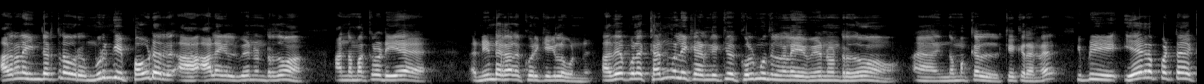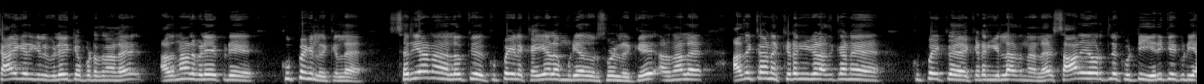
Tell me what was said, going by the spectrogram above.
அதனால் இந்த இடத்துல ஒரு முருங்கை பவுடர் ஆலைகள் வேணுன்றதும் அந்த மக்களுடைய நீண்டகால கோரிக்கைகள் ஒன்று அதே போல் கண்வெளி கிழங்குக்கு கொள்முதல் நிலையம் வேணுன்றதும் இந்த மக்கள் கேட்குறாங்க இப்படி ஏகப்பட்ட காய்கறிகள் விளைவிக்கப்பட்டதுனால அதனால் விளையக்கூடிய குப்பைகள் இருக்குல்ல சரியான அளவுக்கு குப்பைகளை கையாள முடியாத ஒரு சூழல் இருக்குது அதனால் அதுக்கான கிடங்குகள் அதுக்கான குப்பை க- கிடங்கு இல்லாதனால சாலையோரத்தில் கொட்டி எரிக்கக்கூடிய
